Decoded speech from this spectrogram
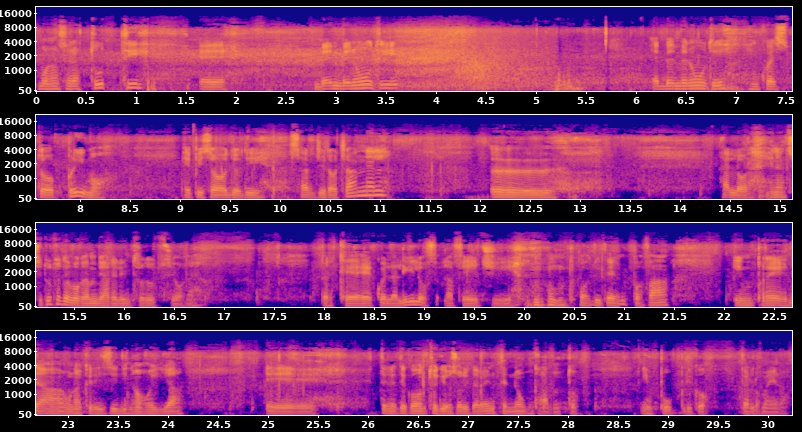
Buonasera a tutti e benvenuti e benvenuti in questo primo episodio di Sargiro Channel. Eh, allora, innanzitutto devo cambiare l'introduzione perché quella lì lo, la feci un po' di tempo fa in preda a una crisi di noia e tenete conto che io solitamente non canto in pubblico perlomeno.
